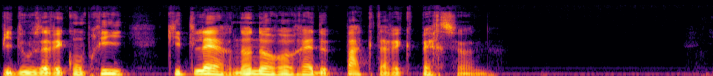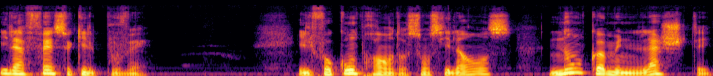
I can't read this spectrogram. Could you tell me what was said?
Pidouze avait compris qu'Hitler n'honorerait de pacte avec personne. Il a fait ce qu'il pouvait. Il faut comprendre son silence non comme une lâcheté,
